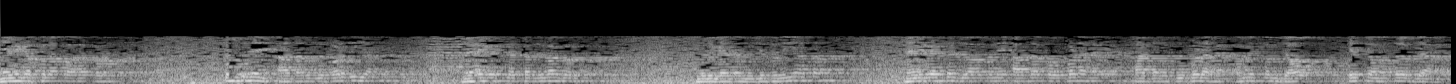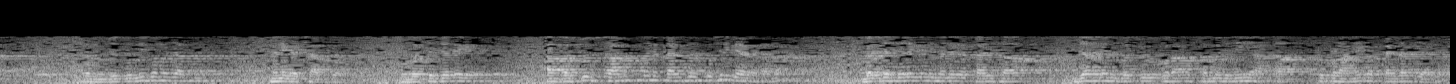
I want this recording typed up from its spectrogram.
میں نے کہا، فلاں پارا پڑھو۔ اس نے آدھا کو پڑھ دیا۔ میں نے کہا، اس کا ترجمہ کرو۔ مجھے کہتا مجھے تو نہیں آتا۔ میں نے کہتا جو آپ نے آدھا کو پڑھا ہے، آدھا کو پڑھا ہے، ہمیں سمجھاؤ، اس کا مطلب کیا ہے؟ تو مجھے تو نہیں سمجھ آتی۔ میں نے کہا اچھا آپ جاؤ وہ بچے چلے گئے۔ اب بچوں کے سامنے میں نے قاری صاحب کچھ نہیں کہہ رہا تھا۔ بچے چلے گئے میں نے کہا قاری صاحب، جب ان بچوں کو قرآن سمجھ نہیں آتا، تو پڑھانے کا فائدہ کیا ہے؟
